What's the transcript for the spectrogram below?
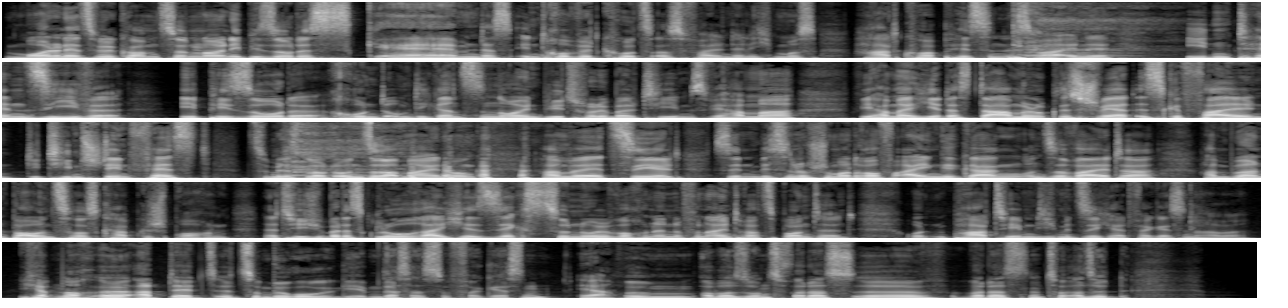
Moin und herzlich willkommen zur neuen Episode Scam. Das Intro wird kurz ausfallen, denn ich muss hardcore pissen. Es war eine intensive Episode rund um die ganzen neuen Beachvolleyball-Teams. Wir haben mal, wir haben mal hier das Damoklesschwert ist gefallen. Die Teams stehen fest, zumindest laut unserer Meinung. haben wir erzählt, sind ein bisschen noch schon mal drauf eingegangen und so weiter. Haben über einen Bounce House Cup gesprochen. Natürlich über das glorreiche 6 zu 0 Wochenende von Eintracht Spontent und ein paar Themen, die ich mit Sicherheit vergessen habe. Ich habe noch äh, Update äh, zum Büro gegeben, das hast du vergessen. Ja. Ähm, aber sonst war das, äh, war das eine tolle, also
